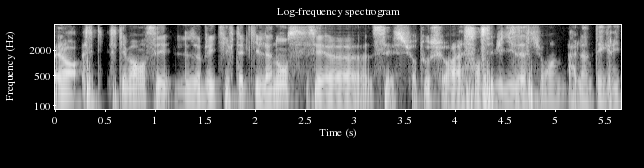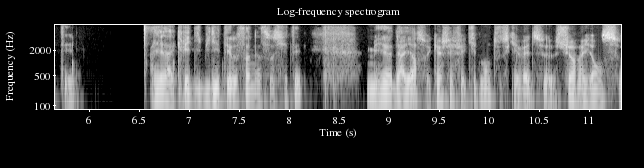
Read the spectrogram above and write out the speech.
alors, ce qui est marrant, c'est les objectifs tels qu'ils l'annoncent, c'est euh, surtout sur la sensibilisation hein, à l'intégrité et à la crédibilité au sein de la société. Mais euh, derrière se cache effectivement tout ce qui va être surveillance,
